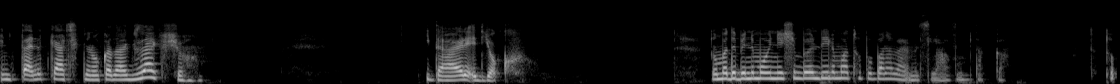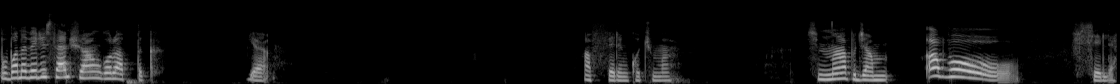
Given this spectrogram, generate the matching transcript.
İnternet gerçekten o kadar güzel ki şu an. İdare ediyor. Normalde benim oynayışım böyle değil ama topu bana vermesi lazım. Bir dakika. Topu bana verirsen şu an gol attık. Ya. Aferin koçuma. Şimdi ne yapacağım? Abo. Fişeli.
